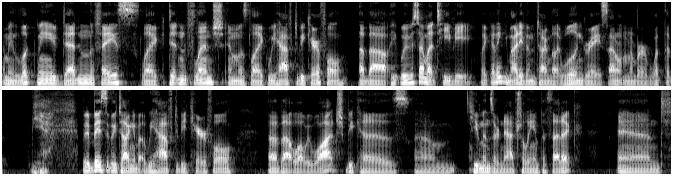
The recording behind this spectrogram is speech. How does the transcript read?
I mean, looked me dead in the face, like didn't flinch, and was like, "We have to be careful about." He, we was talking about TV. Like I think he might have even been talking about like Will and Grace. I don't remember what the Yeah. but it basically talking about we have to be careful about what we watch because um, humans are naturally empathetic and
